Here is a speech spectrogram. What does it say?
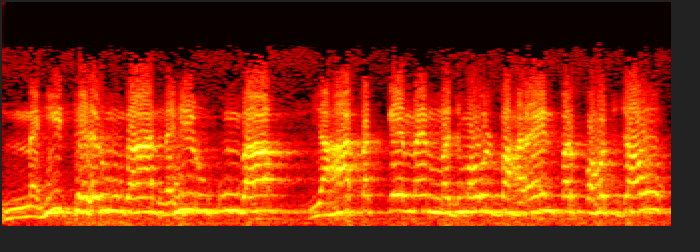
نہیں ٹھہروں گا، نہیں رکوں گا، یہاں تک کہ میں مجمع البحرین پر پہنچ جاؤں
